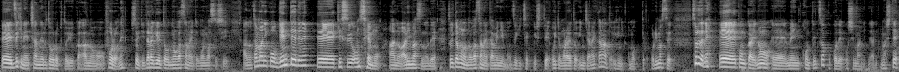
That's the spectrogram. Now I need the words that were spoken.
えー、ぜひね、チャンネル登録というか、あの、フォローね、しといていただけると逃さないと思いますし、あの、たまにこう、限定でね、えー、消す音声も、あの、ありますので、そういったものを逃さないためにも、ぜひチェックしておいてもらえるといいんじゃないかなというふうに思っております。それではね、えー、今回の、えー、メインコンテンツはここでおしまいになりまして、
